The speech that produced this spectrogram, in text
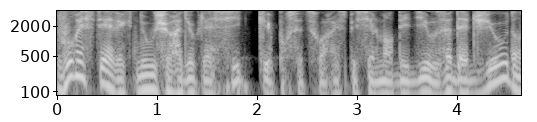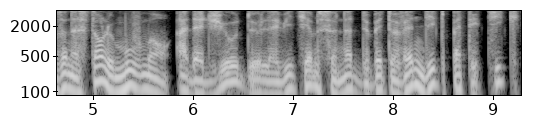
Vous restez avec nous sur Radio Classique pour cette soirée spécialement dédiée aux Adagio. Dans un instant, le mouvement Adagio de la huitième sonate de Beethoven, dite pathétique.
